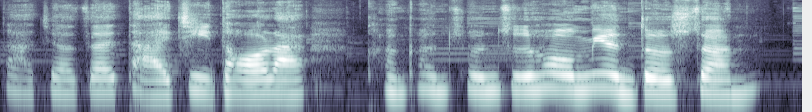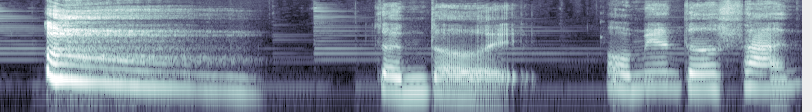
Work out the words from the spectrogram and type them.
大家再抬起头来看看村子后面的山，真的诶，后面的山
